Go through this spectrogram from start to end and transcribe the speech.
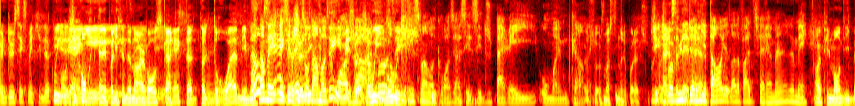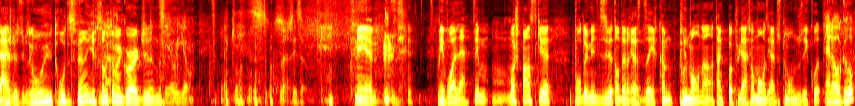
a un 2-6 Machina. puis Oui, j'ai compris que gagner, t'aimais pas les films de tu Marvel, c'est correct, t'as t'as le droit, mais bon. Non, Non, mais, c'est mais c'est vrai qu'ils sont en mode croisière. Oui, oui. crissement en mode croisière. C'est du pareil au même quand je m'ostinerai pas là-dessus. J'ai pas vu le dernier temps, il a l'air de faire différemment, là, mais Ouais, puis le monde, il bâche dessus, parce que il est trop différent, il ressemble comme un Guardians. here we go. Ok, c'est ça. Mais, euh, mais voilà. Tu sais, m- moi, je pense que pour 2018, on devrait se dire, comme tout le monde en tant que population mondiale, puis tout le monde nous écoute. Alors, groupe,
